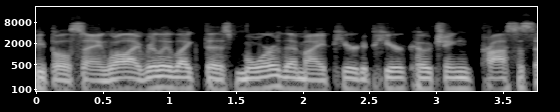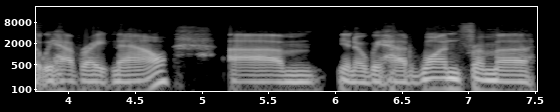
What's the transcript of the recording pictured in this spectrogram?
people saying, well, I really like this more than my peer to peer coaching process that we have right now. Um, you know, we had one from a,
